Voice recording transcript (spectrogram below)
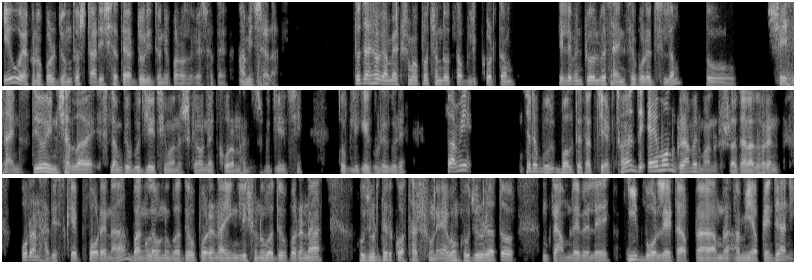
কেউ এখনও পর্যন্ত স্টাডির সাথে আর জড়িত নেই পড়ালেখার সাথে, আমি ছাড়া। তো যাই হোক আমি একসময় প্রচণ্ড তাবলিগ করতাম। 11-12 এ সায়েন্সে পড়েছিলাম। তো সেই সায়েন্স দিয়েও ইনশাল্লাহ ইসলামকে বুঝিয়েছি মানুষকে অনেক। কোরআন হাদিস বুঝিয়েছি তবলিকে ঘুরে, ঘুরে। তো আমি যেটা বলতে চাচ্ছি একটা যে এমন গ্রামের মানুষরা যারা ধরেন কোরআন হাদিসকে পড়ে না, বাংলা অনুবাদেও পড়ে না, ইংলিশ অনুবাদেও পড়ে না, হুজুরদের কথা শুনে এবং হুজুররা তো গ্রাম লেভেলে কি বলে এটা আপনার আমরা আমি আপনি জানি।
